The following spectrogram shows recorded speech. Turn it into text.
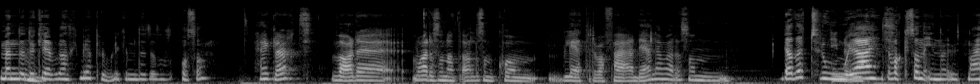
Men det, du Mm. krever ganske mye av publikum ditt også. Helt klart. Var det, var det sånn at alle som kom, ble til det var ferdig, eller var det sånn Ja, det tror jeg. Det var ikke sånn inn og ut, nei.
